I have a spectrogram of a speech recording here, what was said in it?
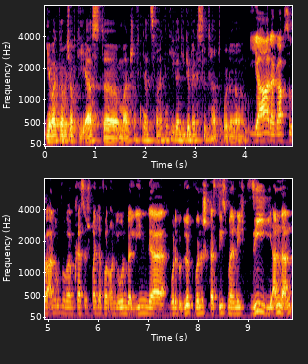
Ihr wart, glaube ich, auch die erste Mannschaft in der zweiten Liga, die gewechselt hat, oder? Ja, da gab es sogar Anrufe beim Pressesprecher von Union Berlin, der wurde beglückwünscht, dass diesmal nicht sie, die anderen,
